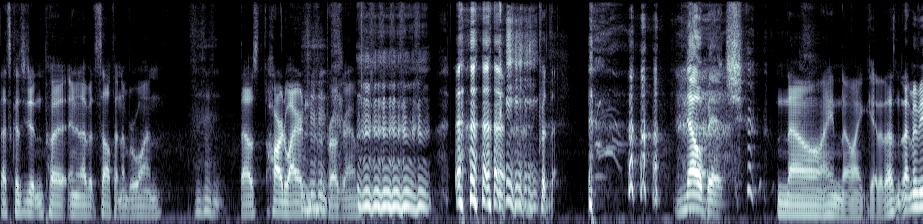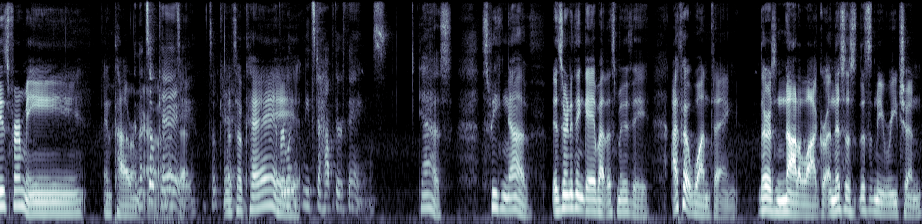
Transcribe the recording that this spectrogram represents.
that's because you didn't put in and of itself at number one that was hardwired into the program. Put that. No, bitch. No, I know, I get it. That's, that movie is for me and Kyle Romero. And that's okay. that's it. it's okay. That's okay. Everyone needs to have their things. Yes. Speaking of, is there anything gay about this movie? I put one thing. There's not a lot, and this is this is me reaching.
